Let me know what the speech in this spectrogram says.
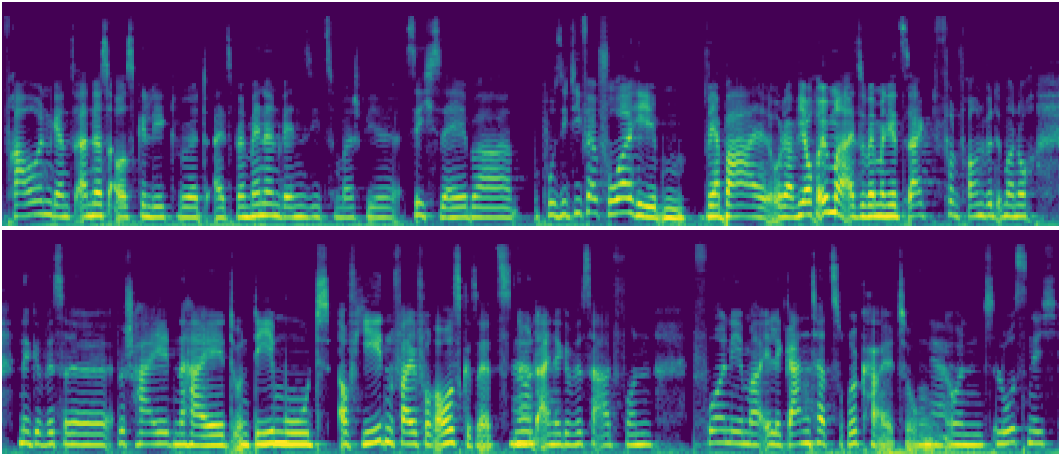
Frauen ganz anders ausgelegt wird als bei Männern, wenn sie zum Beispiel sich selber positiv hervorheben, verbal oder wie auch immer. Also wenn man jetzt sagt, von Frauen wird immer noch eine gewisse Bescheidenheit und Demut auf jeden Fall vorausgesetzt ne? und eine gewisse Art von vornehmer, eleganter Zurückhaltung Ja. und bloß nicht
